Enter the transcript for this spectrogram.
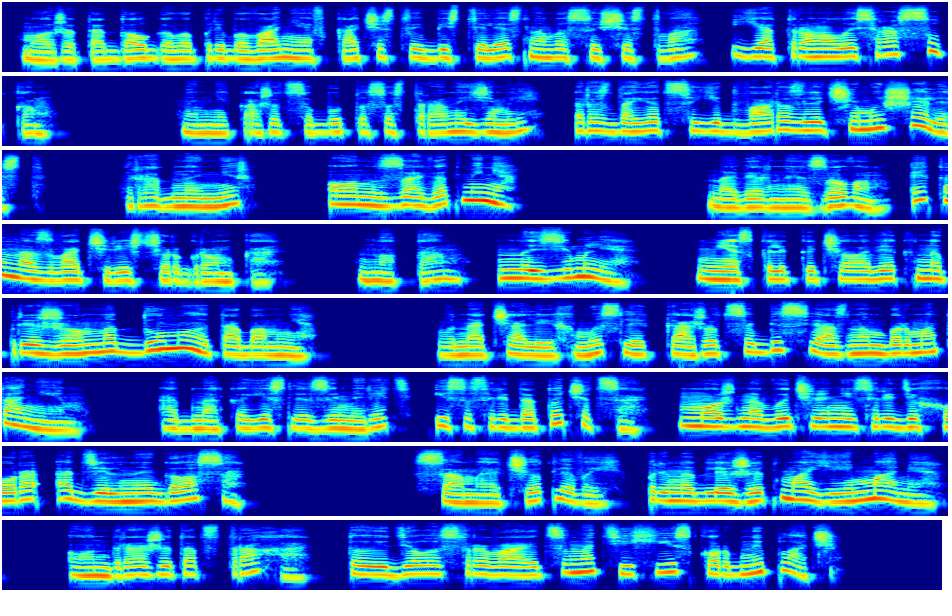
Может, от долгого пребывания в качестве бестелесного существа я тронулась рассудком. Но мне кажется, будто со стороны Земли раздается едва различимый шелест. Родной мир он зовет меня? Наверное, зовом это назвать чересчур громко. Но там, на земле, несколько человек напряженно думают обо мне. Вначале их мысли кажутся бессвязным бормотанием. Однако, если замереть и сосредоточиться, можно вычленить среди хора отдельные голоса. Самый отчетливый принадлежит моей маме. Он дрожит от страха, то и дело срывается на тихий и скорбный плач.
